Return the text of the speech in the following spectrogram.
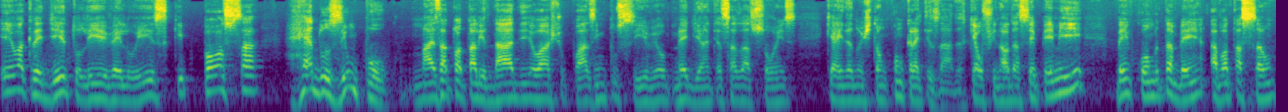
eu acredito, Lívia e Luiz, que possa reduzir um pouco, mas a totalidade eu acho quase impossível mediante essas ações que ainda não estão concretizadas, que é o final da CPMI, bem como também a votação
